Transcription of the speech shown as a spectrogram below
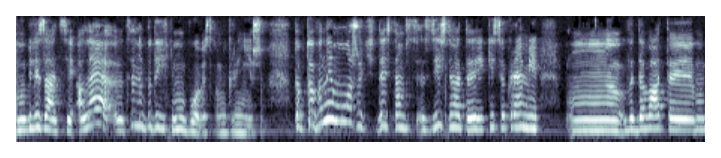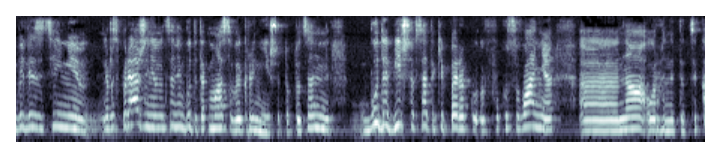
мобілізації, але е, це не буде їхнім обов'язком, як раніше. Тобто вони можуть десь там здійснювати якісь окремі видавати мобілізаційні розпорядження, але це не буде так масово, як раніше. Тобто, це буде більше все-таки перефокусування е, на органи ТЦК.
